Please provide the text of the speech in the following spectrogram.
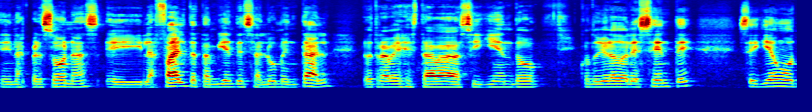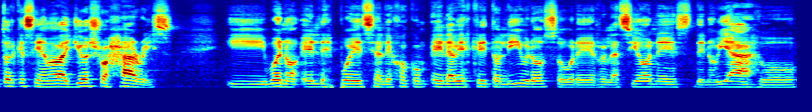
en las personas y la falta también de salud mental. La otra vez estaba siguiendo, cuando yo era adolescente, seguía un autor que se llamaba Joshua Harris. Y bueno, él después se alejó, con, él había escrito libros sobre relaciones de noviazgo.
